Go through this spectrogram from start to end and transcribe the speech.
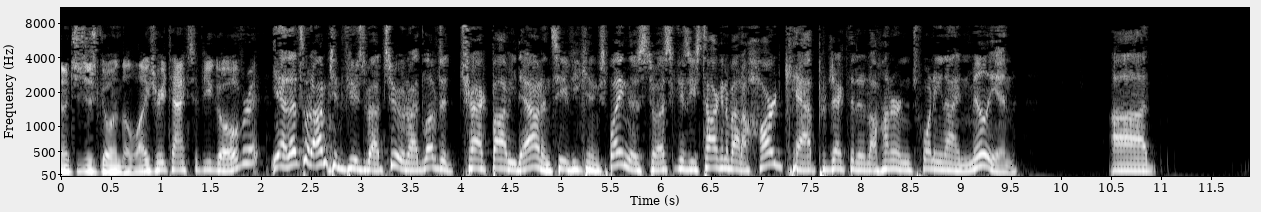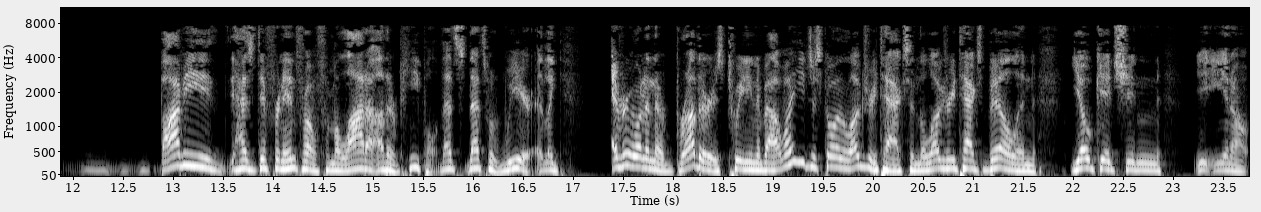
don't you just go in the luxury tax if you go over it? Yeah, that's what I'm confused about too, and I'd love to track Bobby down and see if he can explain this to us because he's talking about a hard cap projected at 129 million. Uh, Bobby has different info from a lot of other people. That's that's what we're, Like everyone and their brother is tweeting about, why don't you just go in the luxury tax and the luxury tax bill and Jokic and you know.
